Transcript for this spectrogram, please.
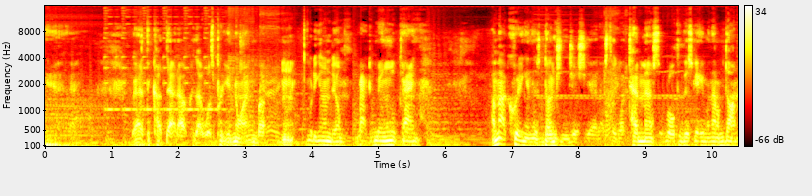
Yeah. We had to cut that out because that was pretty annoying, but mm, what are you going to do? Back to being Liu Kang. I'm not quitting in this dungeon just yet. I still got 10 minutes to roll through this game and then I'm done.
